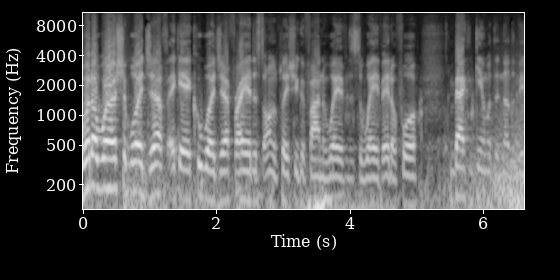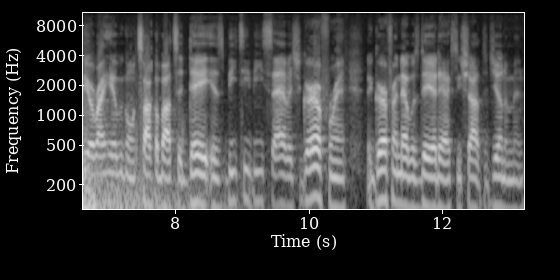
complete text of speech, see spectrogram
What up, world? It's your boy Jeff, aka Cool Boy Jeff, right here. This is the only place you can find the wave. This is the Wave 804. I'm back again with another video right here. We're gonna talk about today is BTB Savage girlfriend, the girlfriend that was there that actually shot the gentleman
